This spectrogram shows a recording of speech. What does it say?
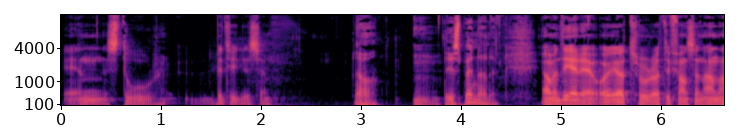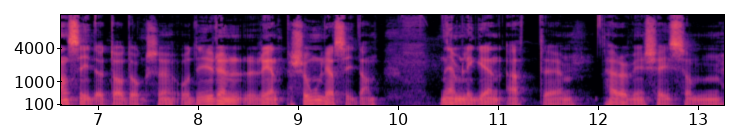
en stor betydelse. Ja. Mm. Det är spännande. Ja, men det är det. Och jag tror att det fanns en annan sida av det också. Och det är ju den rent personliga sidan. Nämligen att eh, här har vi en tjej som,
